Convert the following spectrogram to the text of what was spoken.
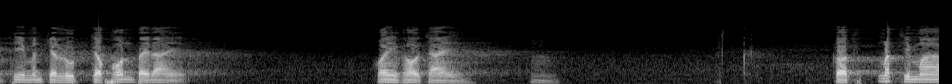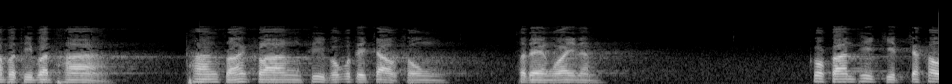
ตุที่มันจะหลุดจะพ้นไปได้ไว้เข้าใจ ก็มัชฌิมาปฏิบัติาทางสายกลางที่พระพุทธเจ้าทรงแสดงไว้นั่นก็การที่จิตจะเข้า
